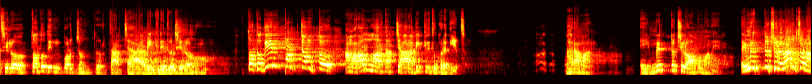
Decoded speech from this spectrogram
ছিল, ততদিন পর্যন্ত তার চেহারা বিকৃত ছিল। ততদিন পর্যন্ত আমার আল্লাহ তার চেহারা বিকৃত করে দিয়েছে ভার আমার, এই মৃত্যু ছিল অপমানের, এই মৃত্যু ছিল লাঞ্ছনা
